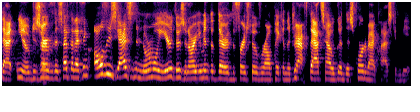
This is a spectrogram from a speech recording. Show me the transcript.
that you know deserve this type. That I think all these guys in a normal year, there's an argument that they're the first overall pick in the draft. That's how good this quarterback class can be.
